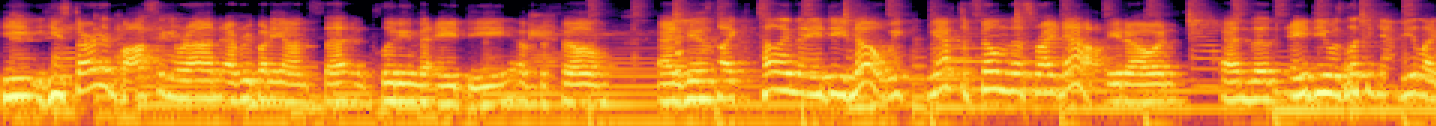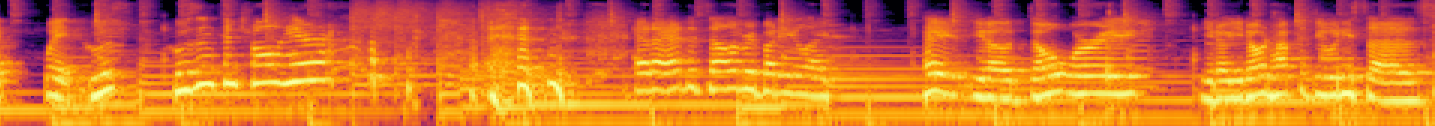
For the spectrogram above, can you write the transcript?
He he started bossing around everybody on set, including the AD of the film, and he was like telling the AD, "No, we, we have to film this right now," you know. And and the AD was looking at me like, "Wait, who's who's in control here?" and, and I had to tell everybody like, "Hey, you know, don't worry. You know, you don't have to do what he says."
